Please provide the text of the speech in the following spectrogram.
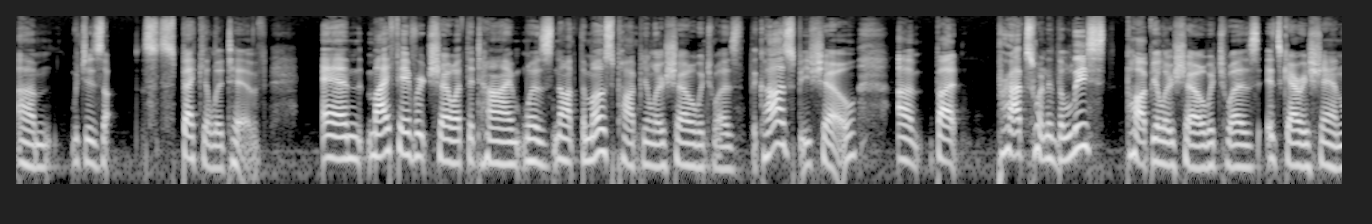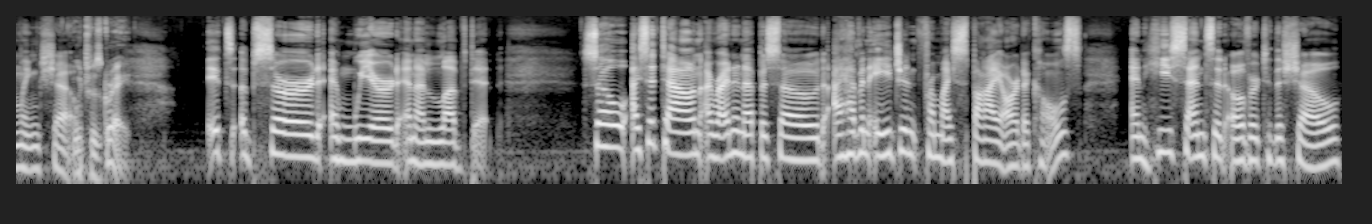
um, which is speculative. And my favorite show at the time was not the most popular show, which was The Cosby Show, um, but perhaps one of the least popular show, which was It's Garry Shandling's show which was great. it's absurd and weird, and I loved it. So I sit down, I write an episode. I have an agent from my spy articles, and he sends it over to the show,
